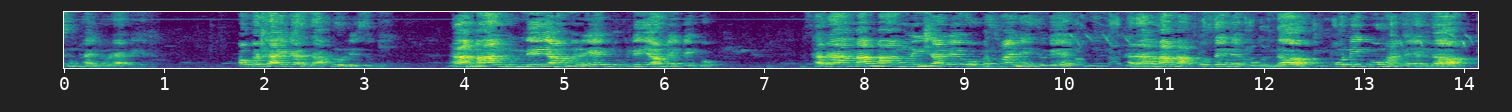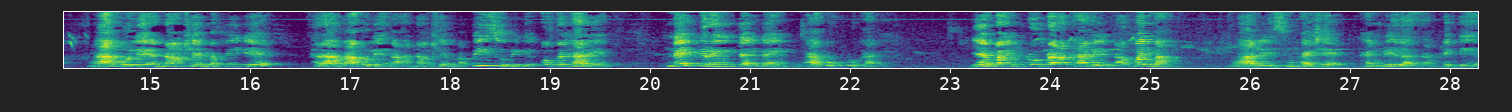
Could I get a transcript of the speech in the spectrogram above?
ဆုံးထိုင်လို့ရတယ်။အောက်ကထိုင်ကစားလို့လေဆိုပြီးငါမှလူလေးယောင်းနဲ့လူလေးယောင်းနဲ့တိတ်ဖို့ဆရာမမငလင်းရှာလေးကိုမစွမ်းနိုင်သူက ဆရာမမကိုစိတ်နဲ့ကိုလောကိုနေကိုဟန်နဲ့လောငါကိုလေးအနှောင့်အယှက်မပြီးကဆရာမကိုလေးငါအနှောင့်အယှက်မပြီးဆိုပြီးဥက္ကဋ္ဌရဲ့နှိတ်ကရင်တိုင်တိုင်ငါကိုပရိုခတ်တယ်ရဲပိုင်ပရိုဂရမ်ခါတဲ့နောက်ပိုင်းမှာငါလေးဆုဖိုက်ချက်ခံရလာစားဖိတ်တယ်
